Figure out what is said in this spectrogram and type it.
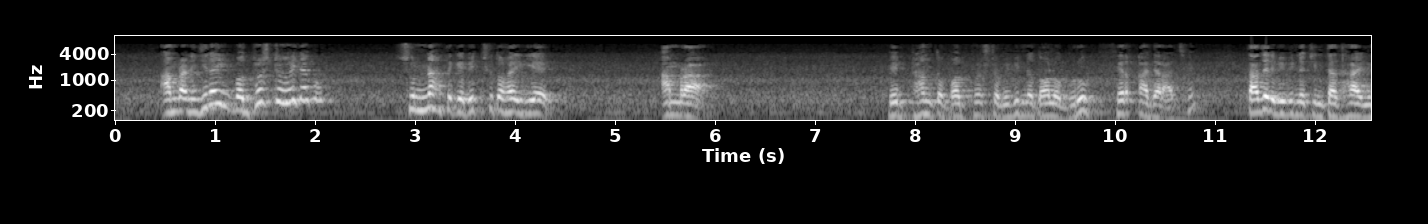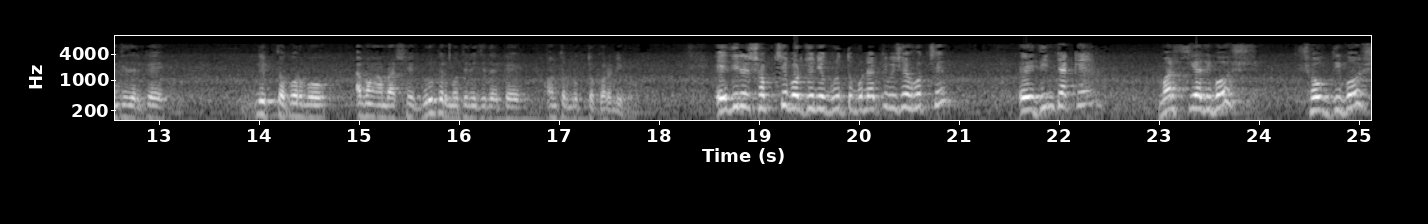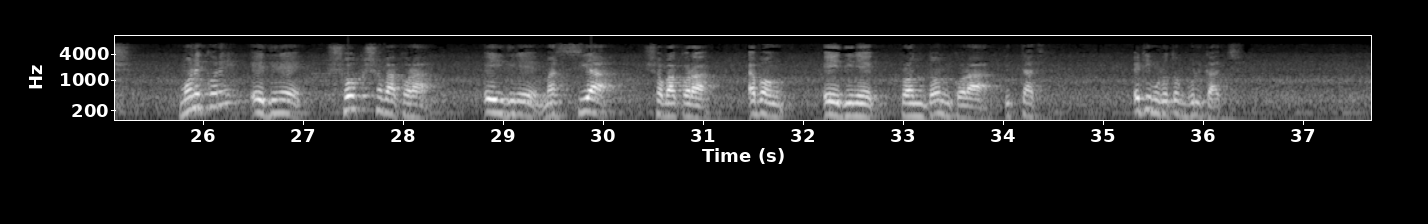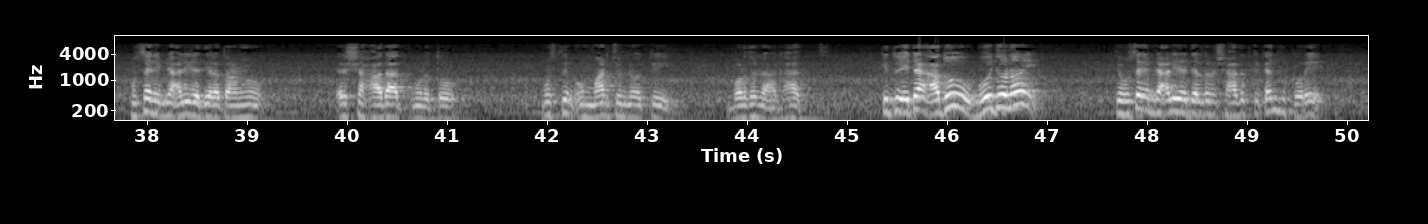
আমরা নিজেরাই বদভ্রষ্ট হয়ে যাব। সুন্নাহ থেকে বিচ্ছুত হয়ে গিয়ে আমরা বিভ্রান্ত, বদভ্রষ্ট বিভিন্ন দল ও গ্রুপ, ফেরকা যারা আছে, তাদের বিভিন্ন চিন্তাধারায় নিজেদেরকে লিপ্ত করব। এবং আমরা সেই গ্রুপের মধ্যে নিজেদেরকে অন্তর্ভুক্ত করে নিব। এই দিনের সবচেয়ে বর্জনীয় গুরুত্বপূর্ণ একটি বিষয় হচ্ছে, এই দিনটাকে মার্সিয়া দিবস, শোক দিবস মনে করে এই দিনে শোক সভা করা, এই দিনে মার্সিয়া সভা করা এবং এই দিনে ক্রন্দন করা ইত্যাদি। এটি মূলত ভুল কাজ। হুসেন ইবনে আলী রাজি আল্লাহ এর শাহাদাত মূলত মুসলিম উম্মার জন্য একটি বড় ধরনের আঘাত। কিন্তু এটা আদৌ বৈধ নয় যে হুসেন ইবনে আলী রাজি আল্লাহ শাহাদাতকে কেন্দ্র করে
